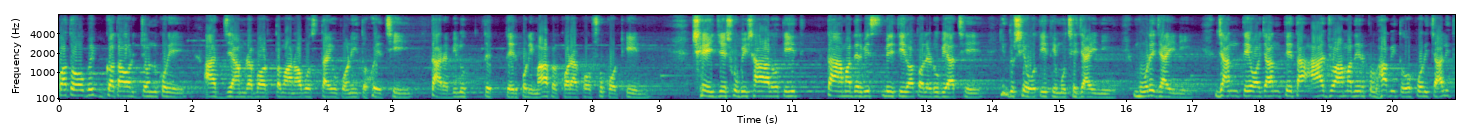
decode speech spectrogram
কত অভিজ্ঞতা অর্জন করে, আজ যে আমরা বর্তমান অবস্থায় উপনীত হয়েছি, তার বিলুপ্তত্বের পরিমাপ করা সুকঠিন সেই যে সুবিশাল অতীত তা আমাদের বিস্মৃতির অতলে ডুবে আছে। কিন্তু সে অতীতে মুছে যায়নি, মরে যায়নি। জানতে অজান্তে তা আজও আমাদের প্রভাবিত ও পরিচালিত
